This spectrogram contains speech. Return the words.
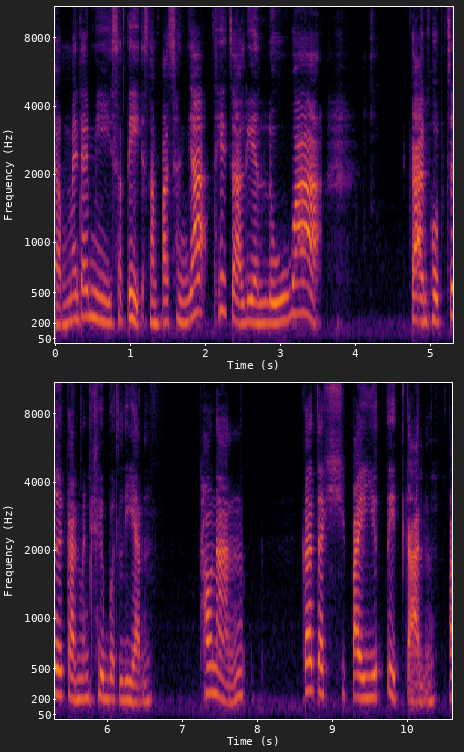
ยังไม่ได้มีสติสัมปชัญญะที่จะเรียนรู้ว่า การพบเจอกันมันคือบทเรียน เท่านั้นก็จะไปยึดติดกันไป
